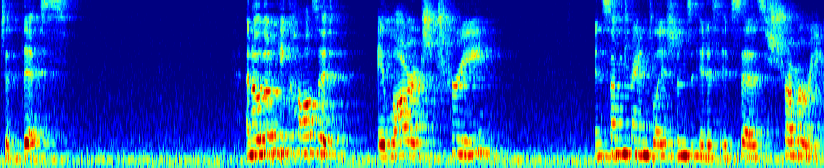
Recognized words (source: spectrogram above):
to this? And although he calls it a large tree, in some translations it, is, it says shrubbery.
